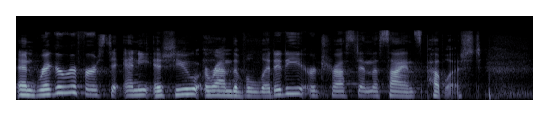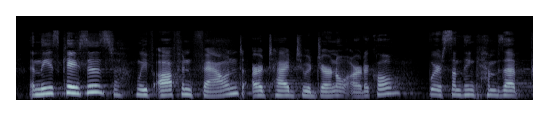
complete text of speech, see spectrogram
And rigor refers to any issue around the validity or trust in the science published. In these cases, we've often found are tied to a journal article where something comes up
